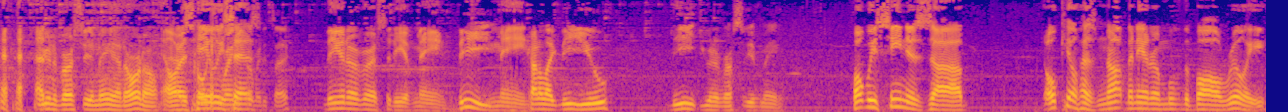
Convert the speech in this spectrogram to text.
University of Maine at Orono. Or as Coach Haley Wayne says, told me to say. The University of Maine. The Maine. Kind of like the U, the University of Maine. What we've seen is uh, Oak Hill has not been able to move the ball really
